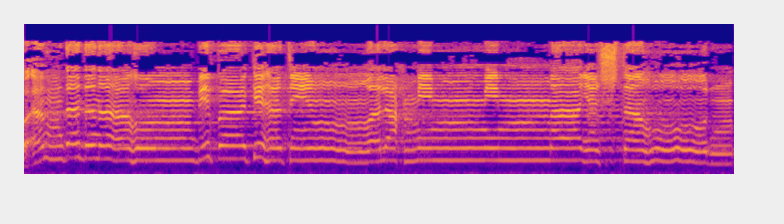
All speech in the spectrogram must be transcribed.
وأمددناهم بفاكهة ولحم مما يشتهون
